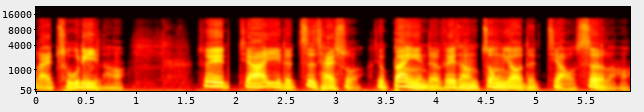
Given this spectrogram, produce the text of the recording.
来处理了哈。所以嘉义的制裁所就扮演的非常重要的角色了哈。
